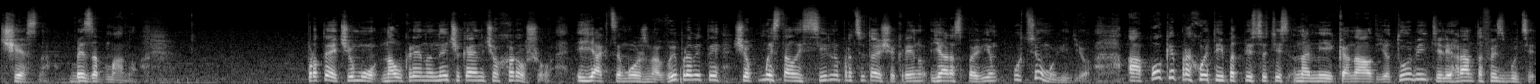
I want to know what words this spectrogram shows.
Чесно, без обману. Про те, чому на Україну не чекає нічого хорошого, і як це можна виправити, щоб ми стали сильно процвітаючою країною, я розповім у цьому відео. А поки проходьте і підписуйтесь на мій канал в Ютубі, Телеграм та Фейсбуці,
